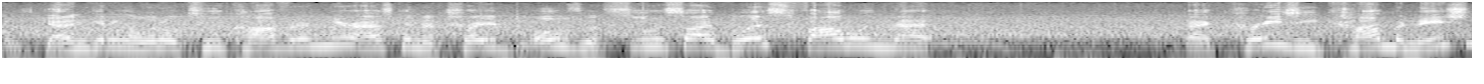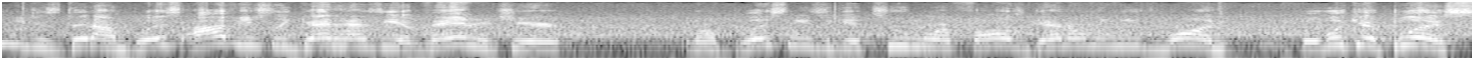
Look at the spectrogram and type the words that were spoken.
Is Gen getting a little too confident here, asking to trade blows with Suicide Bliss following that that crazy combination he just did on Bliss? Obviously, Gen has the advantage here. You know, Bliss needs to get two more falls. Gen only needs one. But look at Bliss.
